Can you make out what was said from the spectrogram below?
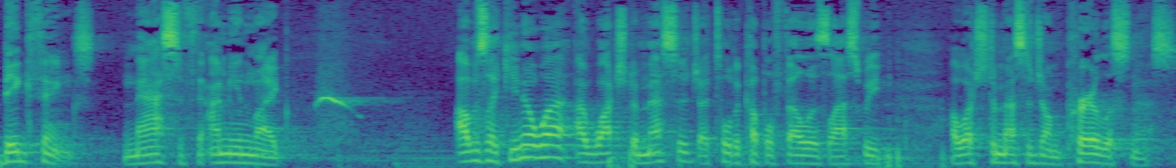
big things, massive things. I mean, like, I was like, you know what? I watched a message. I told a couple fellas last week. I watched a message on prayerlessness.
